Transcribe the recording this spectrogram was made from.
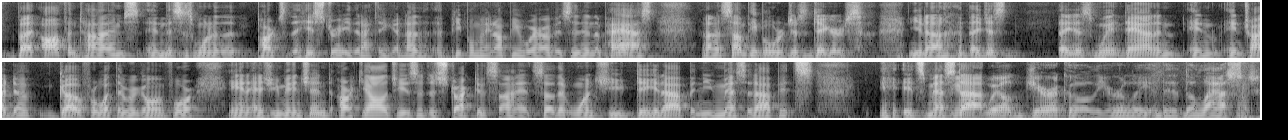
but oftentimes, and this is one of the parts of the history that I think another people may not be aware of, is that in the past, uh, some people were just diggers. you know, they just they just went down and, and, and tried to go for what they were going for. And as you mentioned, archaeology is a destructive science, so that once you dig it up and you mess it up, it's it's messed yeah. up. Well, Jericho, the early, the, the last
